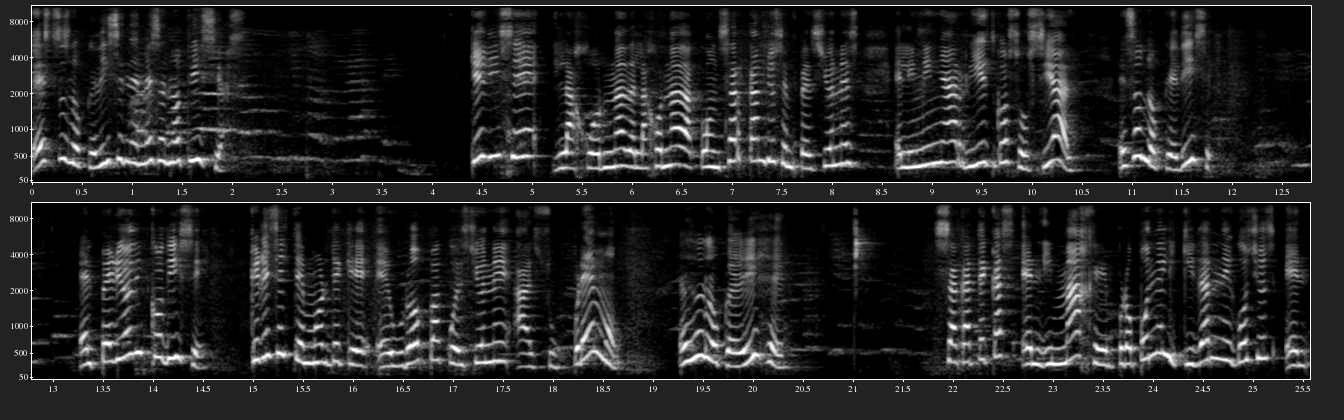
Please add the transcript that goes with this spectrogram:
Esto es lo que dicen en esas noticias. ¿Qué dice la jornada? La jornada, con ser cambios en pensiones elimina riesgo social. Eso es lo que dice. El periódico dice, Crece el temor de que Europa cuestione al Supremo. Eso es lo que dije. Zacatecas en imagen propone liquidar negocios en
